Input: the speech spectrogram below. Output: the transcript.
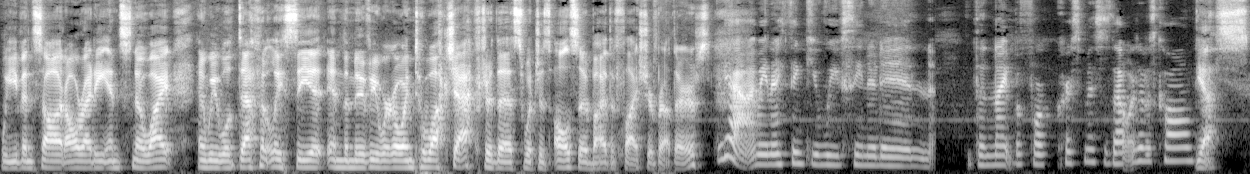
we even saw it already in Snow White, and we will definitely see it in the movie we're going to watch after this, which is also by the Fleischer brothers. Yeah, I mean, I think you, we've seen it in The Night Before Christmas. Is that what it was called? Yes.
